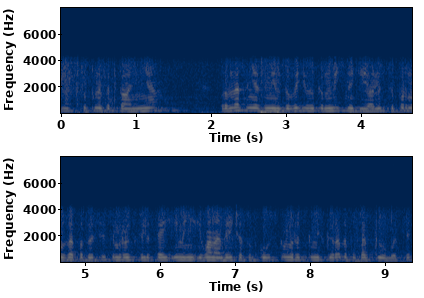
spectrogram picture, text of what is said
Наступне питання. Про внесення змін до видів економічної діяльності опорного закладу освіти Миродський ліцей імені Івана Андрійовича Собковського Миродської міської ради Полтавської області.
